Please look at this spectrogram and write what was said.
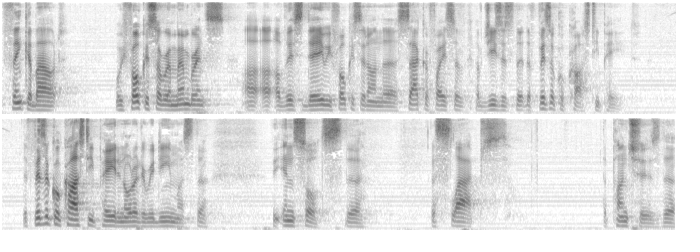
think about, we focus our remembrance uh, of this day, we focus it on the sacrifice of, of Jesus, the, the physical cost he paid. The physical cost he paid in order to redeem us, the, the insults, the the slaps, the punches, the,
